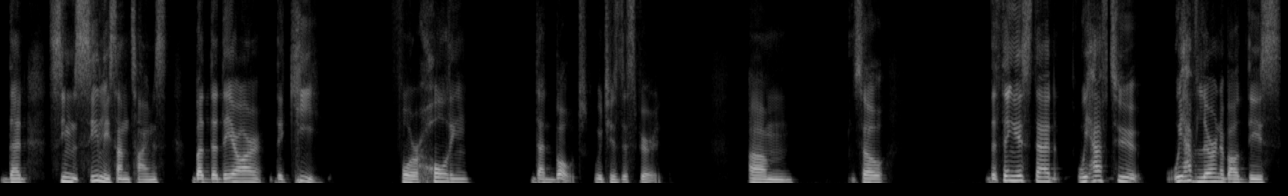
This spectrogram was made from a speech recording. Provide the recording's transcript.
that seems silly sometimes, but that they are the key for holding that boat, which is the spirit. Um, so the thing is that we have to we have learned about this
